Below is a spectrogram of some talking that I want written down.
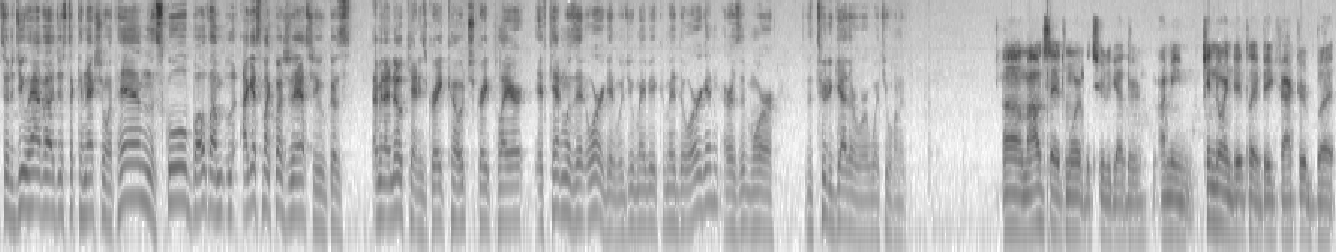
So did you have uh, just a connection with him, the school, both? Um, I guess my question to ask you because I mean, I know Ken. He's a great coach, great player. If Ken was at Oregon, would you maybe commit to Oregon, or is it more the two together were what you wanted? Um, I would say it's more of the two together. I mean, Ken Norton did play a big factor, but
